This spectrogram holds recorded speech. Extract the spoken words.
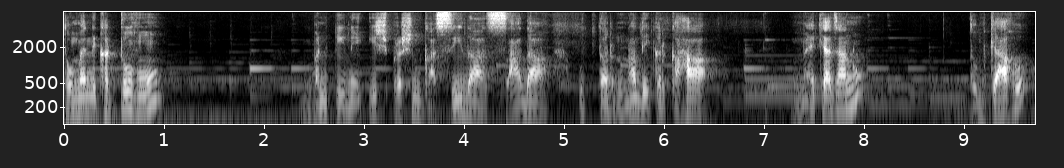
तो मैं निखट्टू हूँ? बंटी ने इस प्रश्न का सीधा सादा उत्तर न देकर कहा, मैं क्या जानू? तुम क्या हो?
